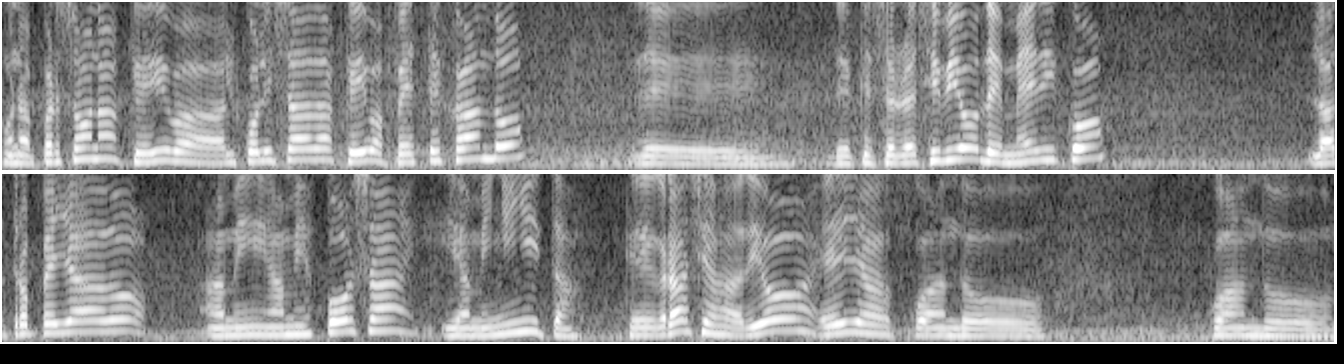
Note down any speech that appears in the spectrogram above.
una persona que iba alcoholizada, que iba festejando de de que se recibió de médico, la ha atropellado a mi, a mi esposa y a mi niñita, que gracias a Dios ella cuando, cuando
